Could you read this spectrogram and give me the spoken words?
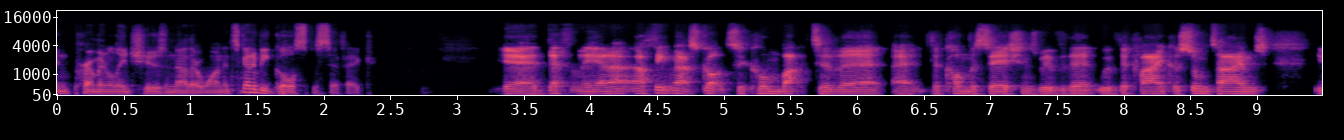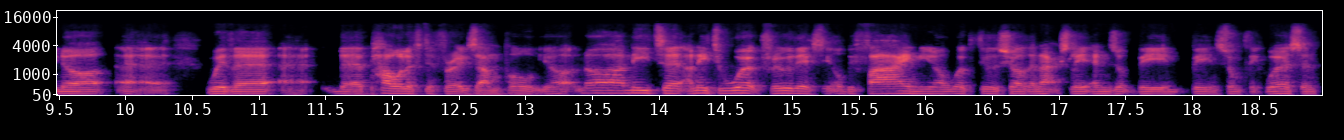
and permanently choose another one? It's going to be goal specific. Yeah, definitely, and I, I, think that's got to come back to the uh, the conversations with the with the client because sometimes you know uh, with a uh, the powerlifter, for example, you know, no, I need to I need to work through this. It'll be fine, you know, work through the show. Then actually, it ends up being being something worse. And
